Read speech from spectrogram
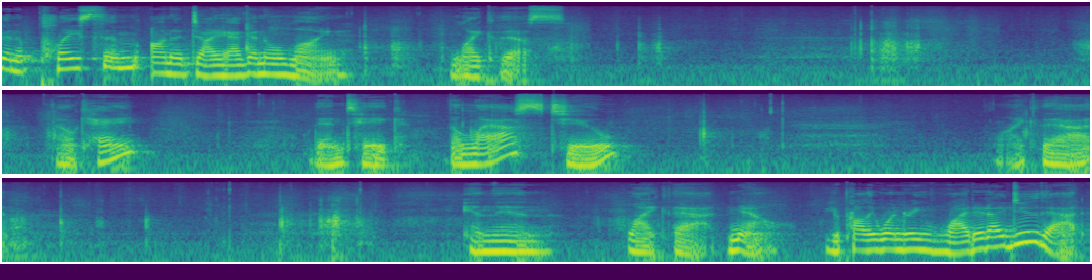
going to place them on a diagonal line like this. Okay? Then take the last two, like that, and then like that. Now, you're probably wondering, why did I do that?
